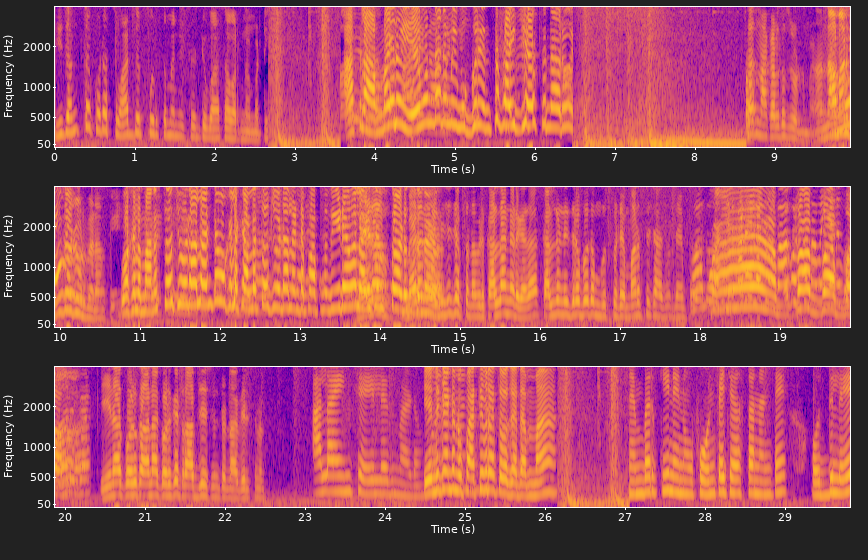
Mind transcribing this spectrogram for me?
ఇదంతా కూడా స్వార్థపూరితమైనటువంటి వాతావరణం అన్నమాట. అసలు అమ్మాయిలో ఏముందని మీ ముగ్గురు ఎంత ఫైట్ చేస్తున్నారు? సార్ నా కళ్ళతో చూడండి మేడం. నా మనసుతో చూడు మేడం. ఒకళ్ళ మనసుతో చూడాలంటే ఒకళ్ళ కళ్ళతో చూడాలంటే పాపం వీడేమో లైసెన్స్తో అడుగుతున్నాడు. విషయం చెప్తున్నా మీరు కళ్ళు అన్నాడు కదా కళ్ళు నిద్రపోతే మూసుకుంటే మనసు శాశ్వతం ఎప్పుడు- అబ్బబ్బబ్బబ్బా. ఈ నా కొడుకు ఆ నా కొడుకే ట్రాప్ చేసి ఉంటాడు నాకు తెలిసిన అలా ఏం చేయలేదు మేడం. ఎందుకంటే నువ్వు పతివ్రతవు కదమ్మా? నెంబర్కి నేను ఫోన్పే చేస్తానంటే వద్దులే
